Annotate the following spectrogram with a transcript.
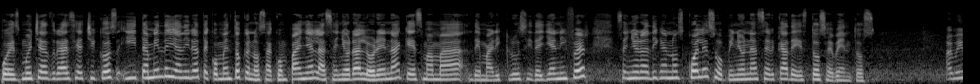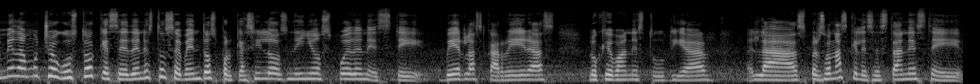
Pues muchas gracias chicos. Y también de Yanira te comento que nos acompaña la señora Lorena, que es mamá de Maricruz y de Jennifer. Señora, díganos cuál es su opinión acerca de estos eventos. A mí me da mucho gusto que se den estos eventos porque así los niños pueden este, ver las carreras, lo que van a estudiar, las personas que les están este,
